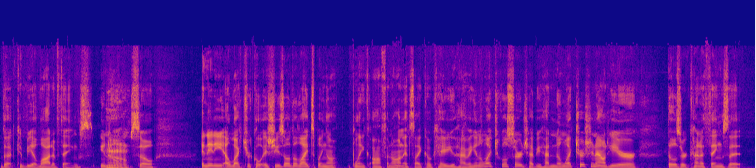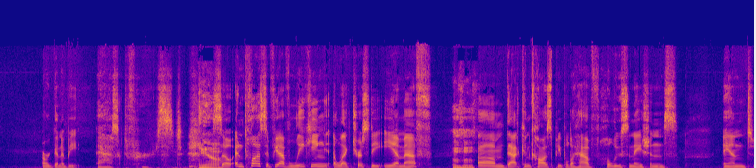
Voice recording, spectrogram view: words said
That could be a lot of things, you know. Yeah. So, and any electrical issues, oh, the lights blink off, blink off and on. It's like, okay, are you having an electrical surge? Have you had an electrician out here? Those are kind of things that are going to be asked first. Yeah. So, and plus, if you have leaking electricity EMF, Mm-hmm. um, that can cause people to have hallucinations and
